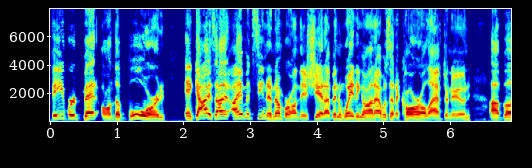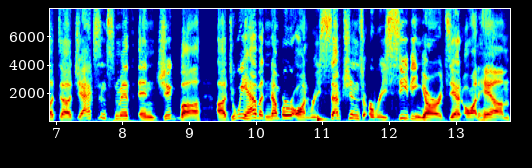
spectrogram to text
favorite bet on the board – and guys, I, I haven't seen a number on this yet. I've been waiting on. I was at a car all afternoon. Uh, but uh, Jaxon Smith-Njigba uh, do we have a number on receptions or receiving yards yet on him?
